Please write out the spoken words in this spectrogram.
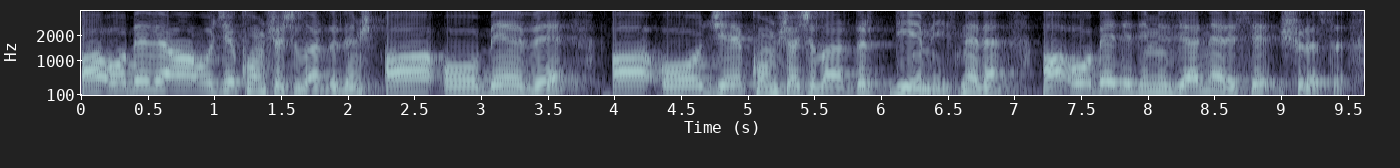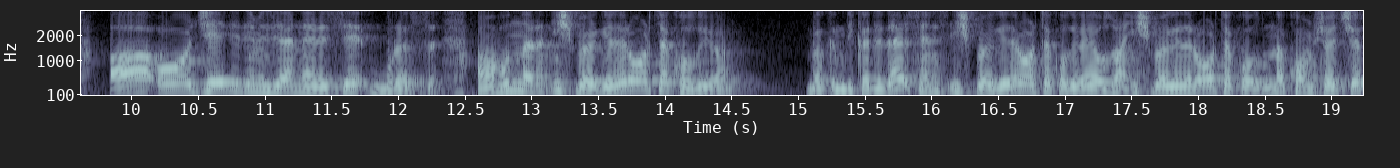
AOB ve AOC komşu açılardır demiş. AOB ve AOC komşu açılardır diyemeyiz. Neden? AOB dediğimiz yer neresi? Şurası. AOC dediğimiz yer neresi? Burası. Ama bunların iş bölgeleri ortak oluyor. Bakın dikkat ederseniz iş bölgeleri ortak oluyor. E o zaman iş bölgeleri ortak olduğunda komşu açı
